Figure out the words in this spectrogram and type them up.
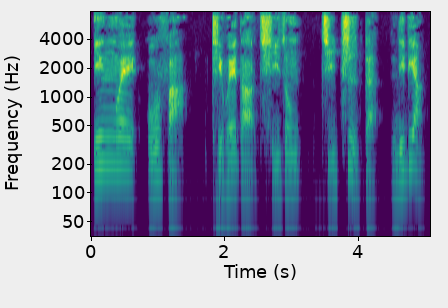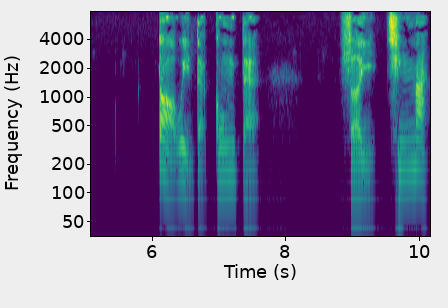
因为无法体会到其中极致的力量、到位的功德，所以轻慢。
